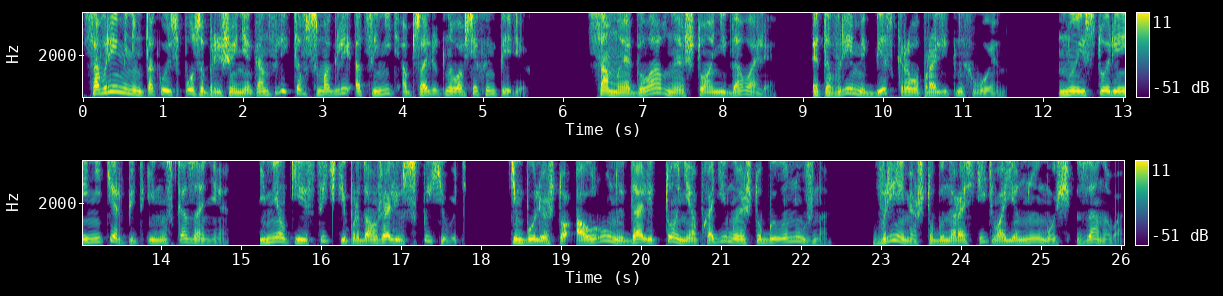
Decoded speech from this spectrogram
Со временем такой способ решения конфликтов смогли оценить абсолютно во всех империях. Самое главное, что они давали, это время без кровопролитных войн. Но история не терпит иносказания, и мелкие стычки продолжали вспыхивать, тем более что алруны дали то необходимое, что было нужно – время, чтобы нарастить военную мощь заново.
